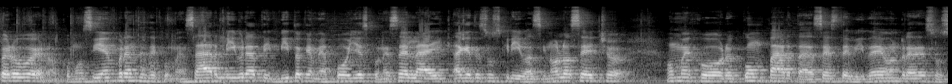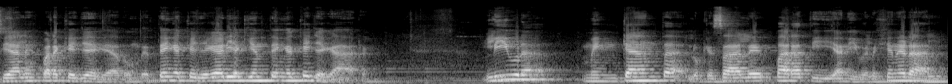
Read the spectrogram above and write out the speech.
Pero bueno, como siempre, antes de comenzar, Libra, te invito a que me apoyes con ese like, a que te suscribas si no lo has hecho, o mejor, compartas este video en redes sociales para que llegue a donde tenga que llegar y a quien tenga que llegar. Libra, me encanta lo que sale para ti a nivel general,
